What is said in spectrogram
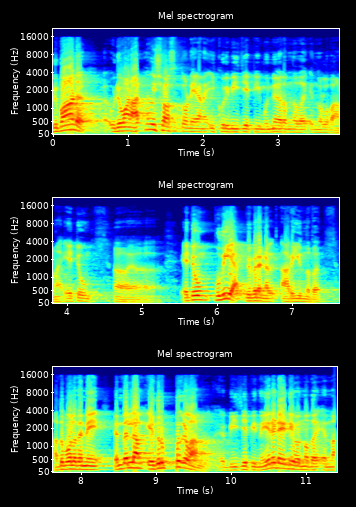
ഒരുപാട് ഒരുപാട് ആത്മവിശ്വാസത്തോടെയാണ് ഇക്കുറി ബി ജെ പി മുന്നേറുന്നത് എന്നുള്ളതാണ് ഏറ്റവും ഏറ്റവും പുതിയ വിവരങ്ങൾ അറിയുന്നത്. അതുപോലെ തന്നെ എന്തെല്ലാം എതിർപ്പുകളാണ് ബി ജെ പി നേരിടേണ്ടി വന്നത് എന്ന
